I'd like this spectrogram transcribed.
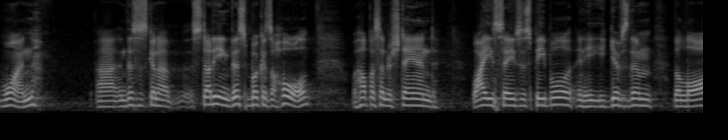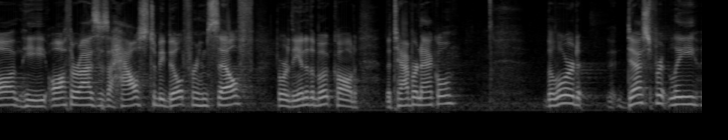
1. Uh, and this is going to, studying this book as a whole, will help us understand why he saves his people and he, he gives them the law. He authorizes a house to be built for himself toward the end of the book called the tabernacle. The Lord desperately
